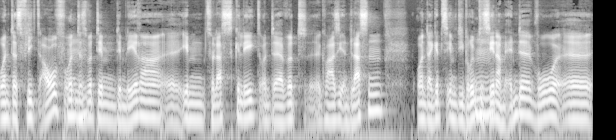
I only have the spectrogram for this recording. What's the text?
und das fliegt auf und das wird dem, dem Lehrer äh, eben zur Last gelegt und er wird äh, quasi entlassen und da gibt es eben die berühmte Szene am Ende, wo äh,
